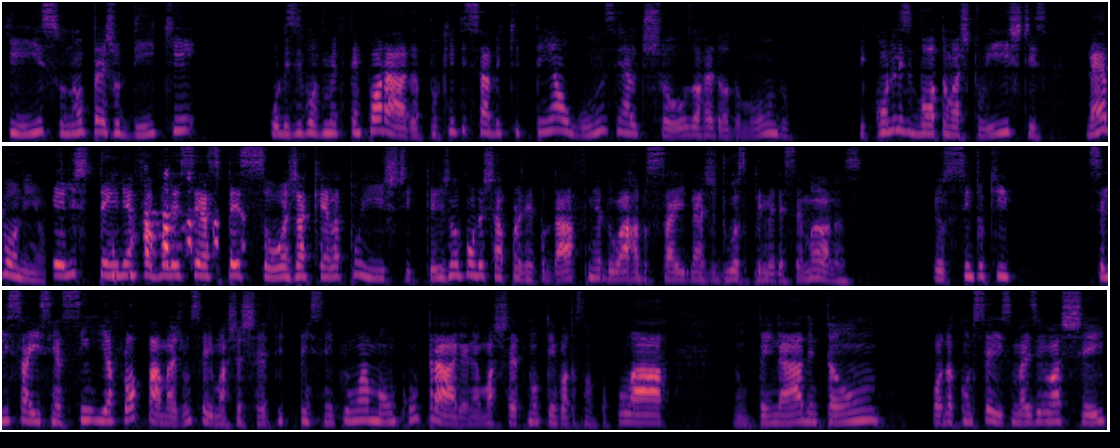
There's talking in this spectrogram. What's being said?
que isso não prejudique o desenvolvimento da temporada, porque a gente sabe que tem alguns reality shows ao redor do mundo e quando eles botam as twists, né, Boninho? Eles tendem a favorecer as pessoas daquela twist. Que eles não vão deixar, por exemplo, Daphne e Eduardo sair nas duas primeiras semanas. Eu sinto que se eles saíssem assim, ia flopar, mas não sei. O Masterchef tem sempre uma mão contrária, né? O Masterchef não tem votação popular, não tem nada, então pode acontecer isso. Mas eu achei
